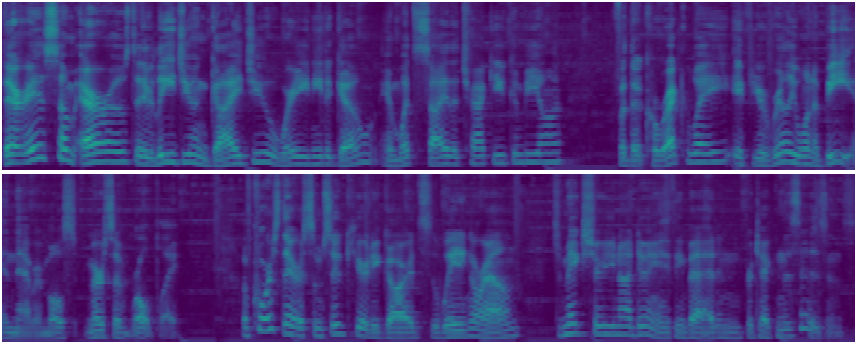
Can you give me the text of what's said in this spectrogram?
There is some arrows that lead you and guide you where you need to go and what side of the track you can be on for the correct way if you really want to be in that immersive roleplay. Of course, there are some security guards waiting around to make sure you're not doing anything bad and protecting the citizens.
